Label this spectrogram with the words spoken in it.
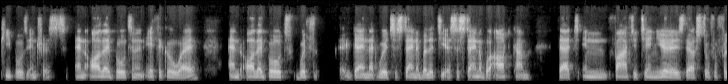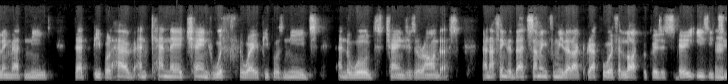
people's interests? And are they built in an ethical way? And are they built with, again, that word sustainability, a sustainable outcome that in five to 10 years, they are still fulfilling that need that people have? And can they change with the way people's needs and the world changes around us? And I think that that's something for me that I grapple with a lot because it's very easy mm. to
